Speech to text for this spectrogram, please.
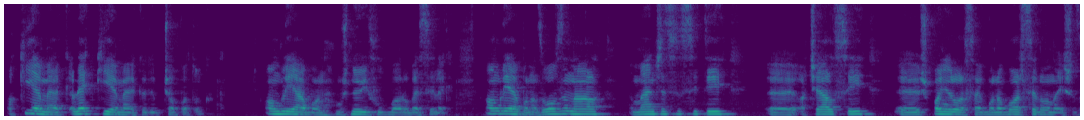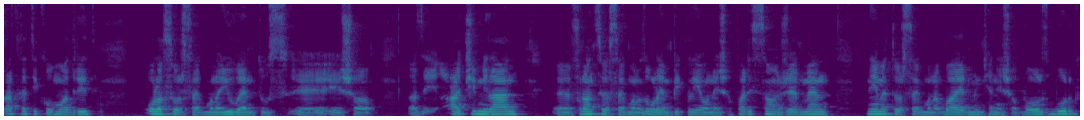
a, kiemel, legkiemelkedőbb csapatok. Angliában, most női futballról beszélek, Angliában az Arsenal, a Manchester City, a Chelsea, Spanyolországban a Barcelona és az Atletico Madrid, Olaszországban a Juventus és a, az AC Milan, Franciaországban az Olympique Lyon és a Paris Saint-Germain, Németországban a Bayern München és a Wolfsburg,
